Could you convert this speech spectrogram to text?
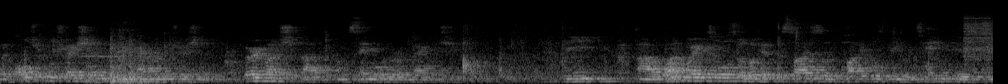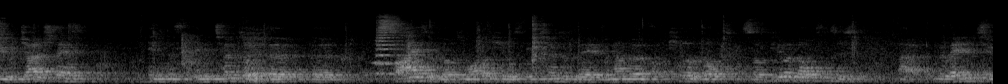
but ultrafiltration and nanofiltration very much uh, on the same order of magnitude. The uh, one way to also look at the size of the particles being retained is to judge them in, in terms of the, the size of those molecules in terms of their number of kilodaltons. So kilodaltons is uh, related to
